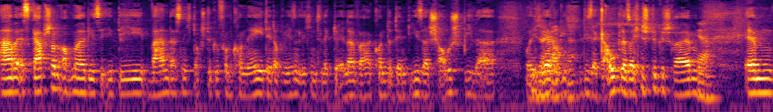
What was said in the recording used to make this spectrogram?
Aber es gab schon auch mal diese Idee, waren das nicht doch Stücke von Corneille, der doch wesentlich intellektueller war? Konnte denn dieser Schauspieler, dieser, Gaukler. Wirklich, dieser Gaukler solche Stücke schreiben? Ja. Ähm,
